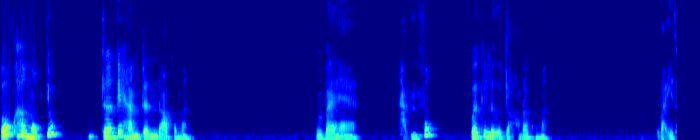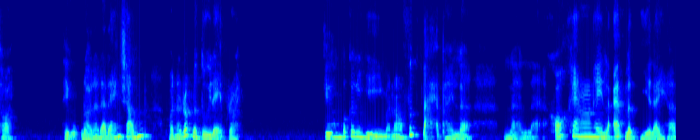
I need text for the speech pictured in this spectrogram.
tốt hơn một chút trên cái hành trình đó của mình. Và hạnh phúc với cái lựa chọn đó của mình. Vậy thôi, thì cuộc đời nó đã đáng sống và nó rất là tươi đẹp rồi. Chứ không có cái gì mà nó phức tạp hay là là là khó khăn hay là áp lực gì ở đây hết.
